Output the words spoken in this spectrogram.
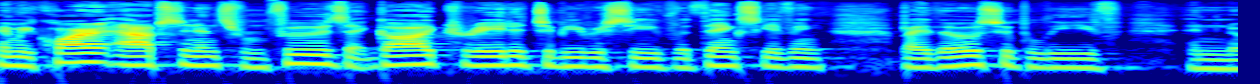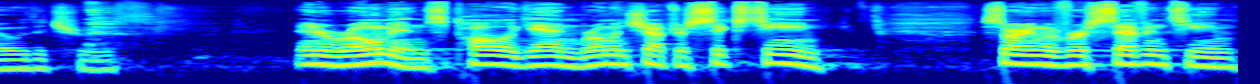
and require abstinence from foods that God created to be received with thanksgiving by those who believe and know the truth. In Romans, Paul again, Romans chapter 16, starting with verse 17.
